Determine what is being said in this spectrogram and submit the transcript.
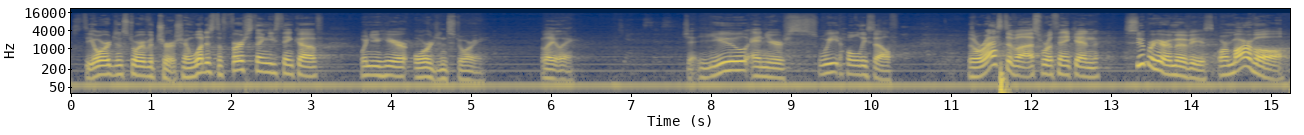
It's the origin story of a church. And what is the first thing you think of when you hear origin story lately? Genesis. You and your sweet holy self. The rest of us were thinking superhero movies or Marvel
